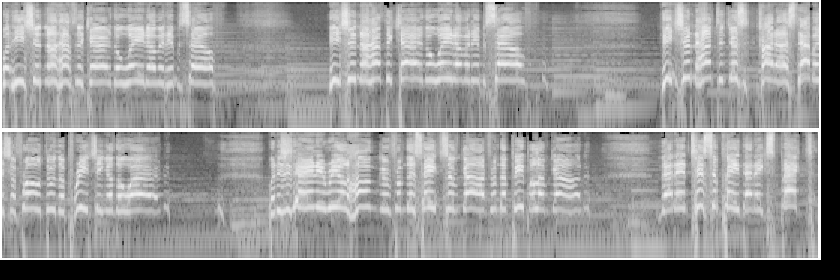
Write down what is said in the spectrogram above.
but he should not have to carry the weight of it himself. He should not have to carry the weight of it himself. He shouldn't have to just try to establish a flow through the preaching of the word. But is there any real hunger from the saints of God, from the people of God, that anticipate, that expect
